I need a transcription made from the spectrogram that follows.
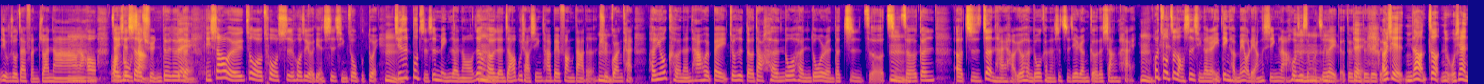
例如说在粉砖啊，然后在一些社群，对对对，你稍微做错事，或是有一点事情做不对，嗯，其实不只是名人哦，任何人只要不小心，他被放大的去观看，很有可能他会被就是得到很多很多人的指责、指责跟。呃，指证还好，有很多可能是直接人格的伤害。嗯，会做这种事情的人一定很没有良心啦，或者什么之类的，对对对对对。而且你知道，这我现在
